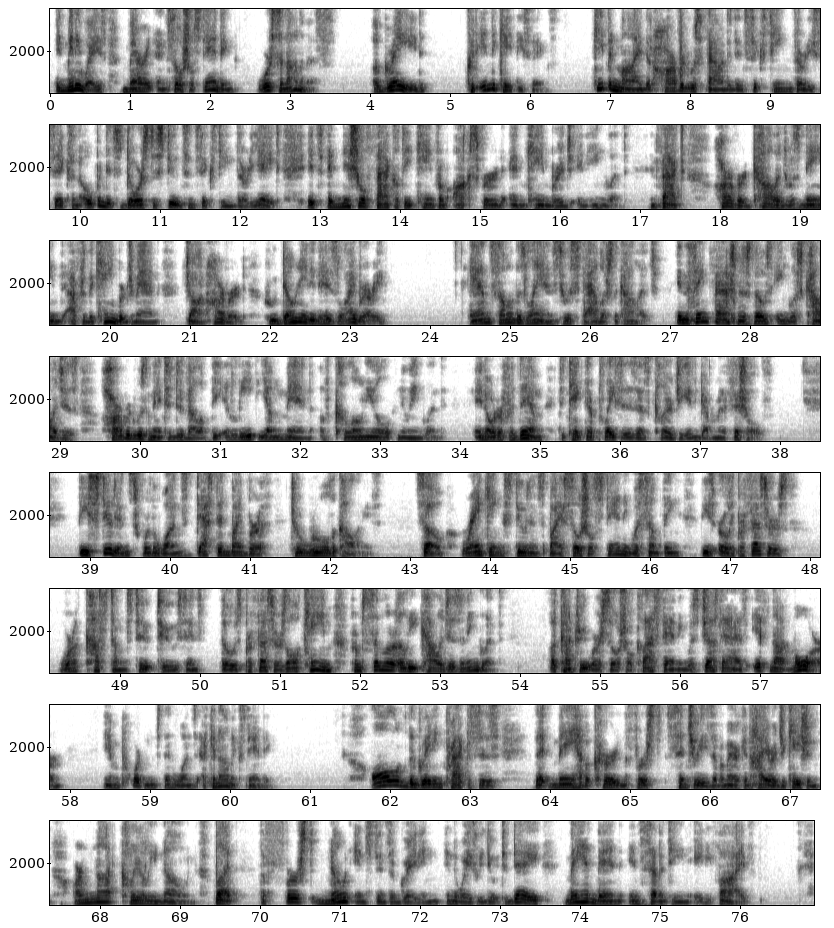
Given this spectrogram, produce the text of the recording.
In many ways, merit and social standing were synonymous. A grade could indicate these things. Keep in mind that Harvard was founded in 1636 and opened its doors to students in 1638. Its initial faculty came from Oxford and Cambridge in England. In fact, Harvard College was named after the Cambridge man, John Harvard, who donated his library and some of his lands to establish the college. In the same fashion as those English colleges, Harvard was meant to develop the elite young men of colonial New England in order for them to take their places as clergy and government officials. These students were the ones destined by birth to rule the colonies. So, ranking students by social standing was something these early professors were accustomed to, to since those professors all came from similar elite colleges in England, a country where social class standing was just as, if not more, important than one's economic standing. All of the grading practices that may have occurred in the first centuries of American higher education are not clearly known, but the first known instance of grading in the ways we do it today may have been in 1785.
